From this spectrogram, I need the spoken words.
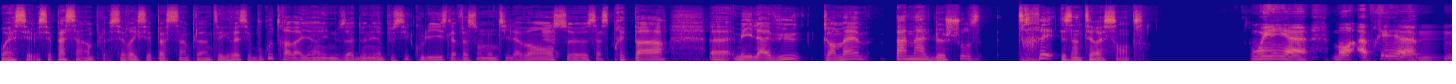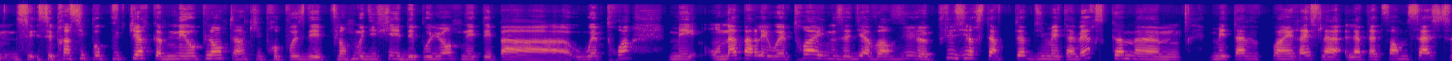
Ouais, c'est pas simple. C'est vrai que c'est pas simple à intégrer. C'est beaucoup de travail. Hein. Il nous a donné un peu ses coulisses, la façon dont il avance, euh, ça se prépare. Euh, mais il a vu quand même pas mal de choses très intéressantes. Oui, euh, bon après euh, ces principaux coups de cœur comme Néoplante hein, qui propose des plantes modifiées et dépolluantes n'étaient pas Web 3, mais on a parlé Web 3 et il nous a dit avoir vu euh, plusieurs startups du métaverse comme Meta.rs, la, la, plateforme SaaS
